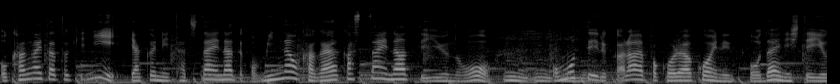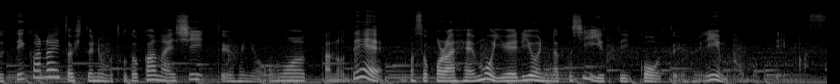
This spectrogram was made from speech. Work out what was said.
を考えた時に役に立ちたいなってこうみんなを輝かせたいなっていうのを思っているからやっぱこれは声にを大にして言っていかないと人にも届かないしというふうに思ったので、まあ、そこら辺も言えるようになったし言っていこうというふうに今思っています。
